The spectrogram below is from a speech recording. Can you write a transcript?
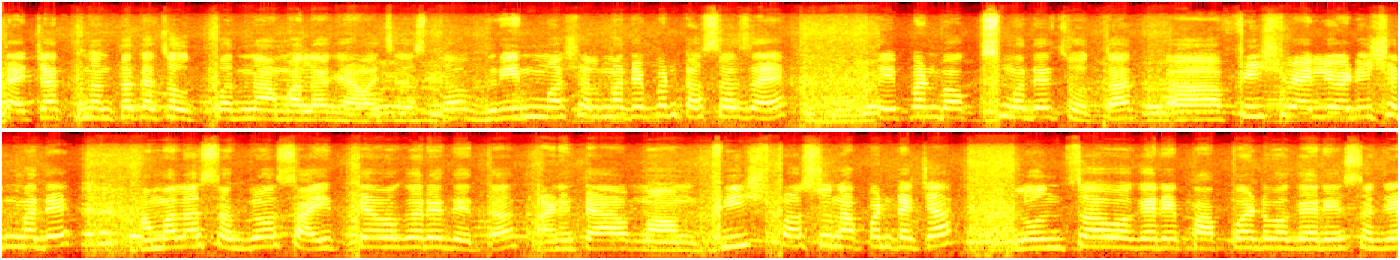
त्याच्यात नंतर त्याचं उत्पन्न आम्हाला घ्यावायचं असतं. ग्रीन मशलमध्ये पण तसंच आहे. ते पण बॉक्समध्येच होतात. फिश व्हॅल्यू ॲडिशनमध्ये आम्हाला सगळं साहित्य वगैरे देतात आणि त्या फिशपासून आपण त्याच्या लोणचं वगैरे पापड वगैरे सगळे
